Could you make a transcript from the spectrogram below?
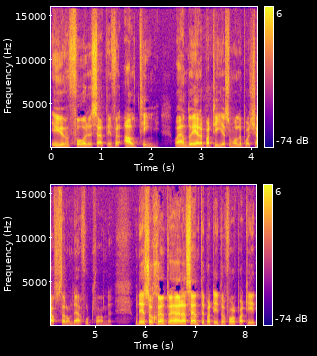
är ju en förutsättning för allting. Och ändå är det partier som håller på att tjafsar om det här fortfarande. Och det är så skönt att höra Centerpartiet och Folkpartiet.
